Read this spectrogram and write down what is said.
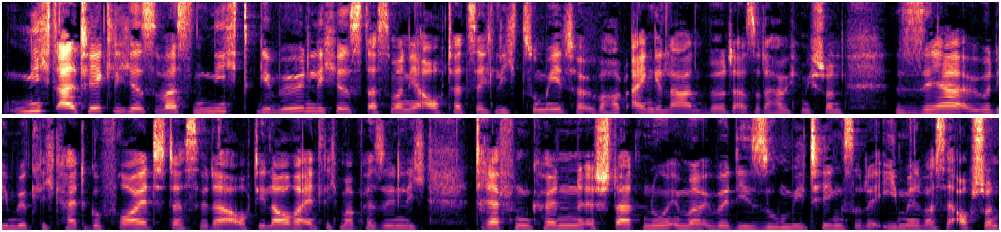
nicht alltägliches, was nicht gewöhnliches, dass man ja auch tatsächlich zu Meta überhaupt eingeladen wird. Also da habe ich mich schon sehr über die Möglichkeit gefreut, dass wir da auch die Laura endlich mal persönlich treffen können, statt nur immer über die Zoom-Meetings oder E-Mail, was ja auch schon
